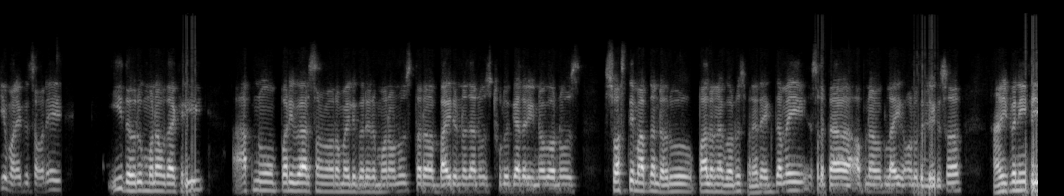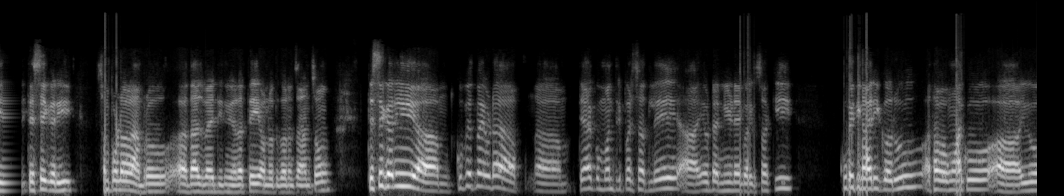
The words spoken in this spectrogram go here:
के भनेको छ भने ईदहरू मनाउँदाखेरि आफ्नो परिवारसँग रमाइलो गरेर मनाउनुहोस् तर बाहिर नजानुहोस् ठुलो ग्यादरिङ नगर्नुहोस् स्वास्थ्य मापदण्डहरू पालना गर्नुहोस् भनेर एकदमै सजगता अप्नाउनुको लागि अनुरोध गरिएको छ। हामी पनि त्यसै गरी सम्पूर्ण हाम्रो दाजुभाइ दिदीहरूलाई त्यही अनुरोध गर्न चाहन्छौँ। त्यसै गरी कुवेतमा एउटा त्यहाँको मन्त्री परिषदले एउटा निर्णय गरेको छ कि कुवेती नागरिकहरू अथवा उहाँको यो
